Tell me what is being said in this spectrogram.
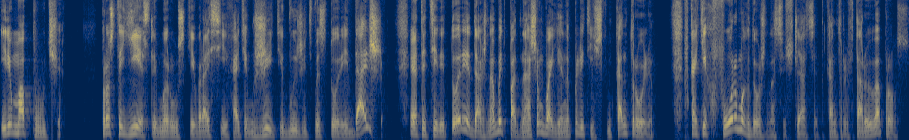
или мапучи. Просто если мы, русские, в России хотим жить и выжить в истории дальше, эта территория должна быть под нашим военно-политическим контролем. В каких формах должен осуществляться этот контроль? Второй вопрос.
